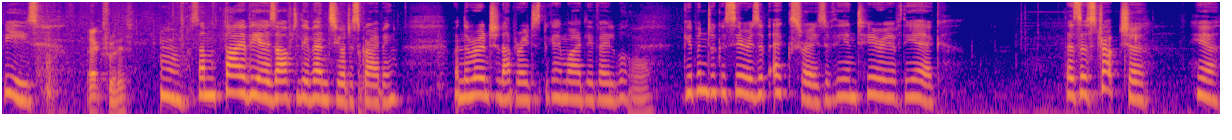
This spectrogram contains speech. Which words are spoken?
These. X-rays. Hmm, Some five years after the events you're describing, when the Roentgen apparatus became widely available, Oh. Gibbon took a series of X rays of the interior of the egg. There's a structure here,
